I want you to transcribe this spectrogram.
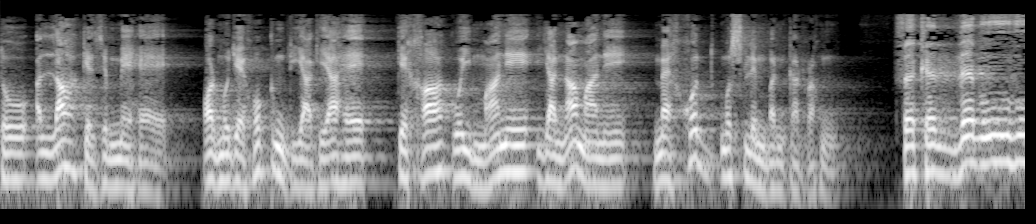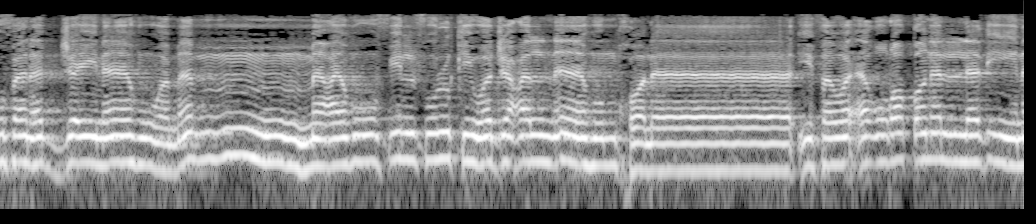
تو اللہ کے ذمے ہے اور مجھے حکم دیا گیا ہے کہ خواہ کوئی مانے یا نہ مانے میں خود مسلم بن کر رہوں۔ فكذبوه فنجيناه ومن معه في الفلك وجعلناهم خلائف وأغرقنا الذين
